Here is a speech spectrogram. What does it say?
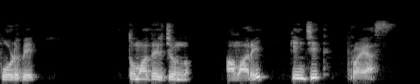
পড়বে তোমাদের জন্য আমার এই কিঞ্চিত প্রয়াস।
